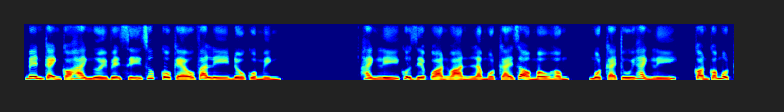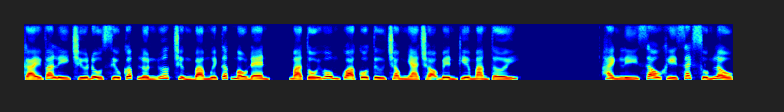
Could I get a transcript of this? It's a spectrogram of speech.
Bên cạnh có hai người vệ sĩ giúp cô kéo vali đồ của mình. Hành lý của Diệp Oản Oản là một cái giỏ màu hồng, một cái túi hành lý, còn có một cái vali chứa đồ siêu cấp lớn ước chừng 30 tấc màu đen, mà tối hôm qua cô từ trong nhà trọ bên kia mang tới. Hành lý sau khi xách xuống lầu,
